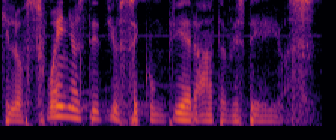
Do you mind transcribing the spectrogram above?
que los sueños de Dios se cumplieran a través de ellos.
